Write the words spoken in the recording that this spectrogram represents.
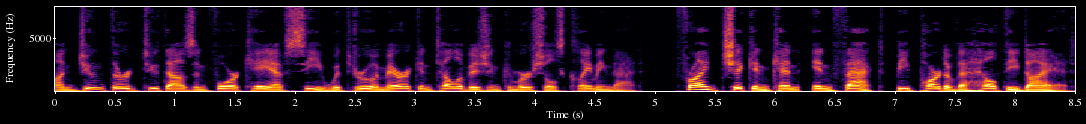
On June 3, 2004, KFC withdrew American television commercials claiming that fried chicken can in fact be part of a healthy diet.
